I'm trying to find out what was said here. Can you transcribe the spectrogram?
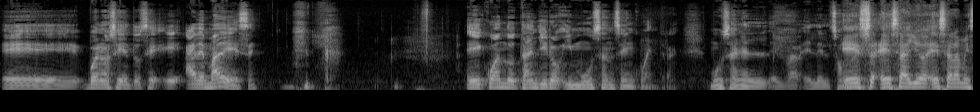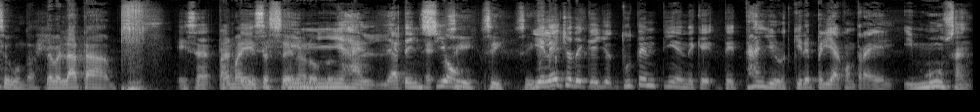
Eh, bueno, sí, entonces, eh, además de ese, eh, cuando Tanjiro y Musan se encuentran. Musan, el, el, el, el sombrero. Esa, esa, yo, esa era mi segunda. De verdad, está... Esa parte es escena, loco. genial. La eh, sí, sí, sí. y el hecho de que ellos, tú te entiendes que de Tanjiro quiere pelear contra él y Musan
